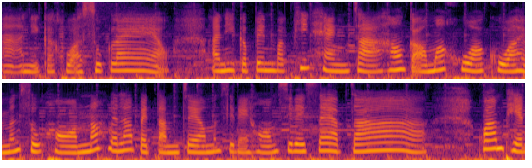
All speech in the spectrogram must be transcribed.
อ่าอันนี้ก็ขัวสุกแล้ว อันนี้ก็เป็นบักพริกแห้งจ้ะเฮาก็เอามาขัวขัวให้มันสุกหอมเนาะ เวลาไปตำแจวมันสิได้หอมสิได้แซ่บจ้า ความเผ็ด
